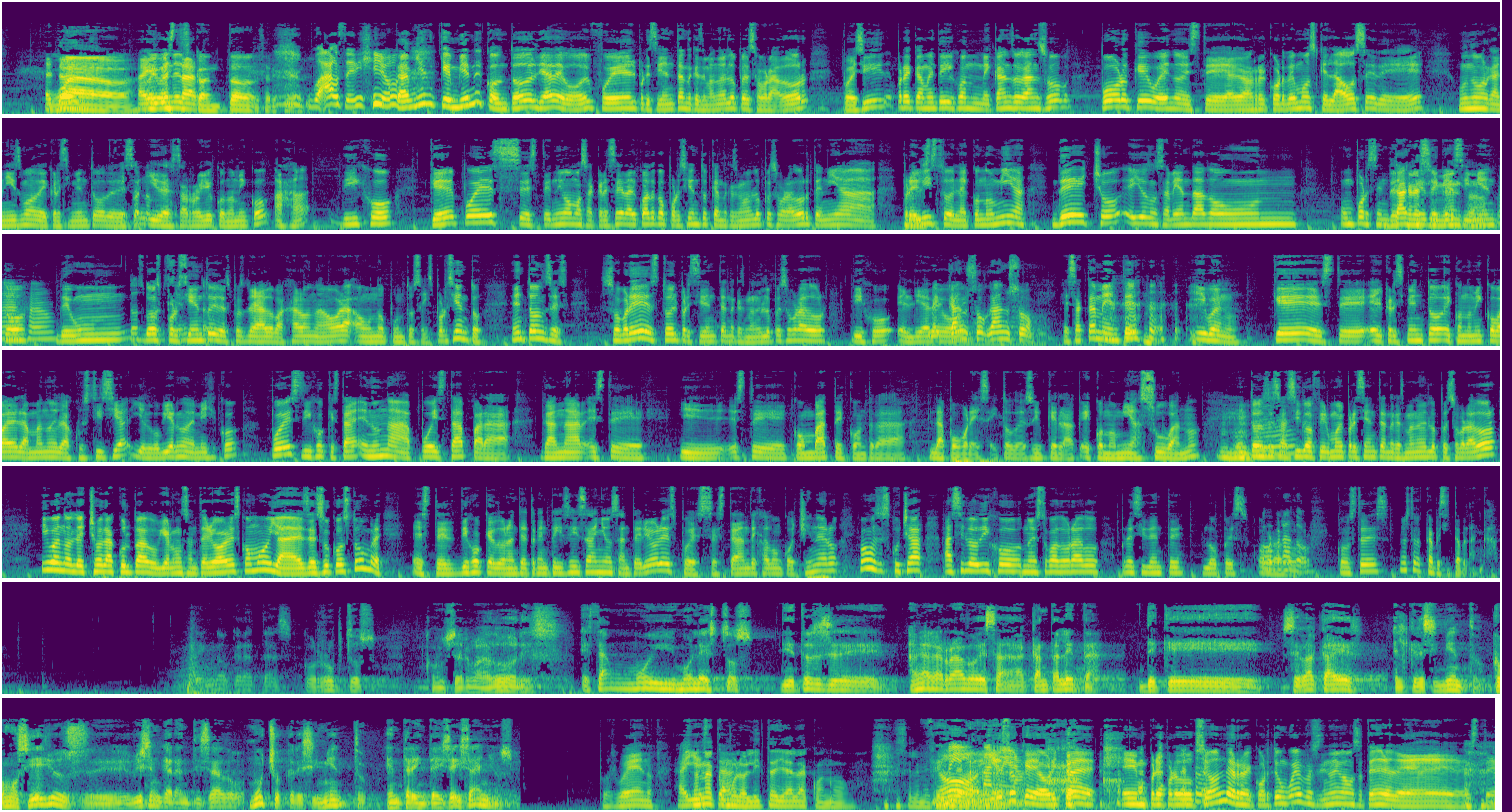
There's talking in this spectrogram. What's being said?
Entonces, wow. ahí Hoy va a vienes estar. con todo, Sergio. Wow, Sergio. También quien viene con todo el día de hoy fue el presidente Andrés Manuel López Obrador. Pues sí, prácticamente dijo, me canso ganso, porque bueno, este recordemos que la OCDE, un organismo de crecimiento de des- y desarrollo económico, ajá, dijo que pues este no íbamos a crecer al 4% que Andrés Manuel López Obrador tenía previsto en la economía. De hecho, ellos nos habían dado un un porcentaje de crecimiento. de un 2%, 2%. y después ya lo bajaron ahora a 1.6%. Entonces, sobre esto el presidente Andrés Manuel López Obrador dijo el día de Me hoy canso ganso. exactamente y bueno, que este el crecimiento económico va de la mano de la justicia y el gobierno de México pues dijo que está en una apuesta para ganar este y este combate contra la pobreza y todo eso y que la economía suba, ¿no? Entonces así lo afirmó el presidente Andrés Manuel López Obrador y bueno, le echó la culpa a gobiernos anteriores como ya es de su costumbre. Este dijo que durante 36 años anteriores pues este han dejado un cochinero. Vamos a escuchar, así lo dijo nuestro adorado presidente López Obrador. Obrador. Con ustedes, nuestra cabecita blanca. tecnócratas corruptos, conservadores, están muy molestos y entonces eh, han agarrado esa cantaleta de que se va a caer el crecimiento, como si ellos eh, hubiesen garantizado mucho crecimiento en 36 años. Pues bueno, ahí Suena está. como Lolita Yala cuando se le metió. No, y eso que ahorita en preproducción le recorté un huevo, si no íbamos a tener el, eh, este,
